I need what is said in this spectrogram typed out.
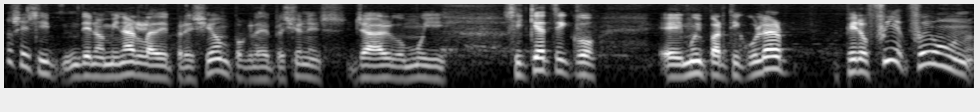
no sé si denominarla depresión, porque la depresión es ya algo muy psiquiátrico, eh, muy particular, pero fue, fue un,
